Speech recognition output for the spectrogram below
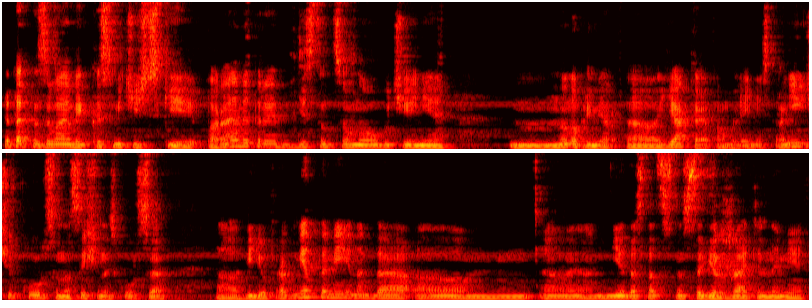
Это так называемые косметические параметры дистанционного обучения, ну, например, э, яркое оформление страничек курса, насыщенность курса э, видеофрагментами иногда э, недостаточно содержательными,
